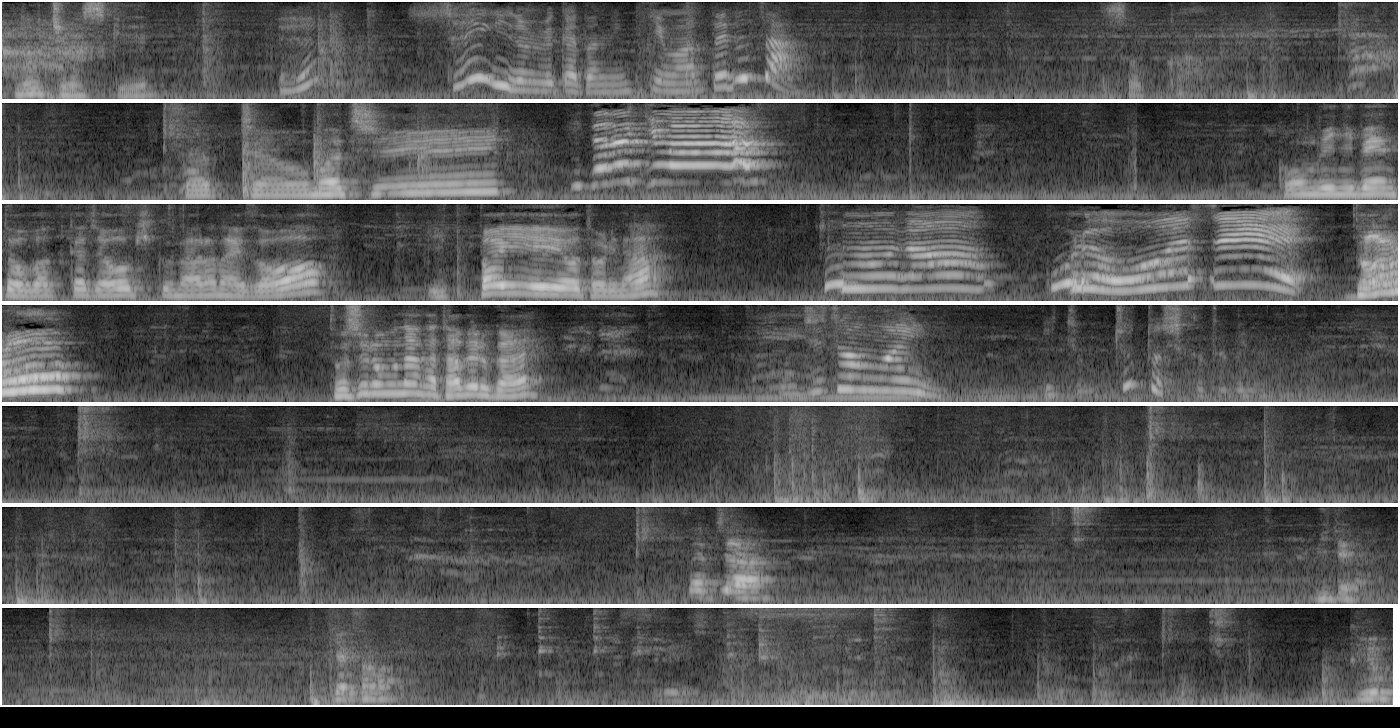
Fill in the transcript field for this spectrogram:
どっちが好き？え？正義の味方に決まってるじゃん。そっかさっちゃんお待ち。いただきます。コンビニ弁当ばっかじゃ大きくならないぞ。いっぱい栄養取りな。そのさんこれおいしい。だろ？敏郎もなんか食べるかい？おじさんがいい。のいつもちょっとしか食べないさっちゃん。見て。なお客様。失礼します。行くよ。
